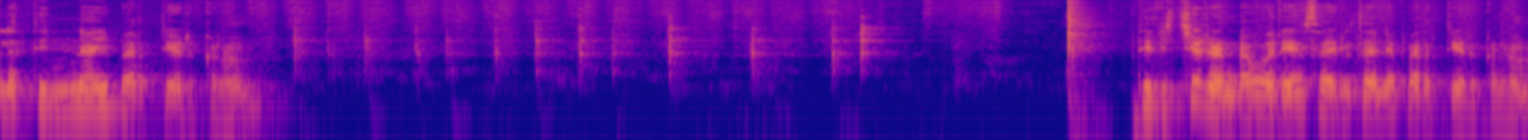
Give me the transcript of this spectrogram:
നല്ല തിന്നായി പരത്തിയെടുക്കണം. തിരിച്ചിടണ്ട ഒരേ സൈഡിൽ തന്നെ പരത്തിയെടുക്കണം.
